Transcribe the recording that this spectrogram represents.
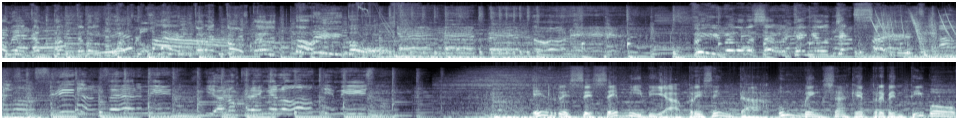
Con el cantante del pueblo, Vívelo de cerca en el Jet Set. ya no creen el optimismo. RCC Media presenta un mensaje preventivo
